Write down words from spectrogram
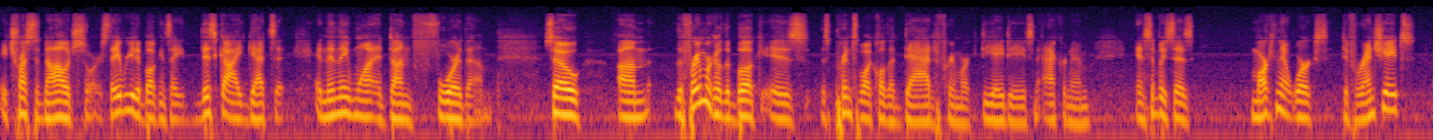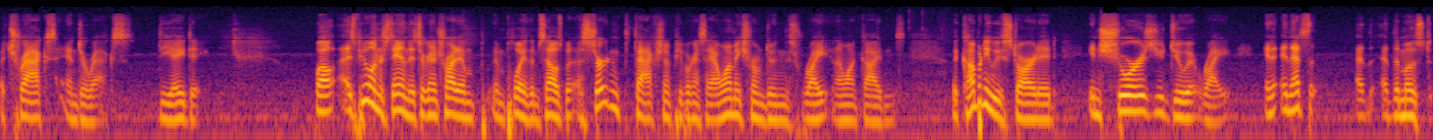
a trusted knowledge source. They read a book and say, This guy gets it. And then they want it done for them. So, um, the framework of the book is this principle I call the DAD framework, DAD. It's an acronym. And it simply says marketing that works differentiates, attracts, and directs. DAD. Well, as people understand this, they're going to try to em- employ themselves, but a certain faction of people are going to say, I want to make sure I'm doing this right and I want guidance. The company we've started ensures you do it right. And, and that's at, at the most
